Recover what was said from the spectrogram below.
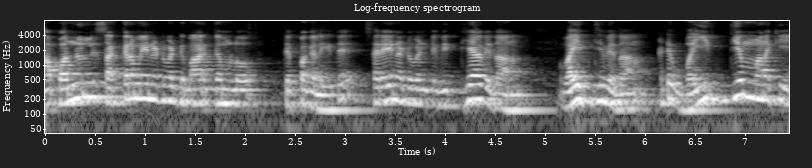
ఆ పన్నుల్ని సక్రమైనటువంటి మార్గంలో తిప్పగలిగితే సరైనటువంటి విద్యా విధానం వైద్య విధానం అంటే వైద్యం మనకి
